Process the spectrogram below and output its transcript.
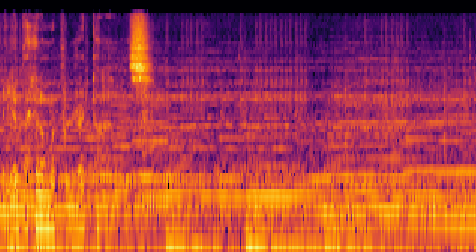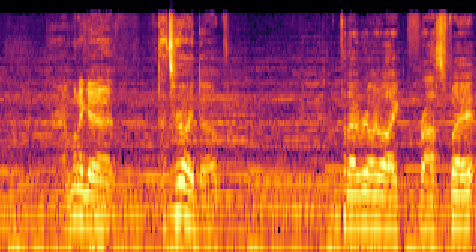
But you have to hit them with projectiles. Alright, I'm gonna get... That's really dope. But I really like Frostbite.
